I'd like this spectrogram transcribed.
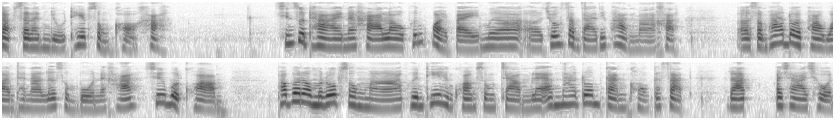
กับสรัญยูเทพสงเคราะห์ค่ะ ชิ้นสุดท้ายนะคะ เราเพิ่งปล่อยไปเมื่ออช่วงสัปดาห์ที่ผ่านมาค่ะสัมภาษณ์โดยภาวันธนาเลิศสมบูรณ์นะคะ ชื่อบทความ พระบรมรูปทรงม้าพื้นที่แห่งความทรงจำและอำนาจร่วมกันของกษัตริย์ รัฐ ประชาชน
